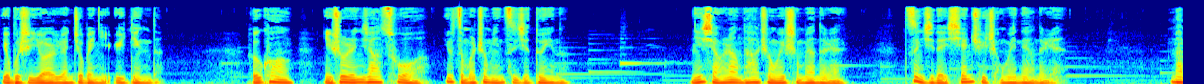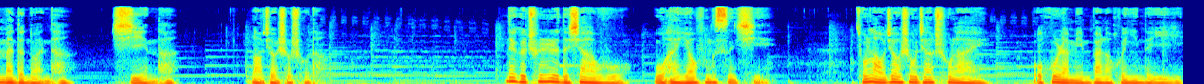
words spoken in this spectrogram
又不是幼儿园就被你预定的。何况你说人家错，又怎么证明自己对呢？”你想让他成为什么样的人，自己得先去成为那样的人。慢慢的暖他，吸引他。老教授说道。那个春日的下午，武汉妖风四起。从老教授家出来，我忽然明白了婚姻的意义。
